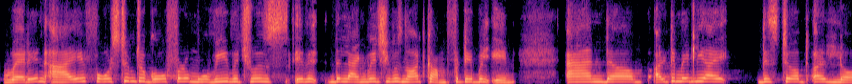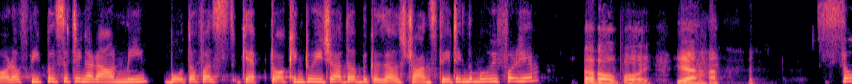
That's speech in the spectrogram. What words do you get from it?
wherein i forced him to go for a movie which was the language he was not comfortable in. And uh, ultimately i disturbed a lot of people sitting around me. Both of us kept talking to each other because i was translating the movie for him. Oh boy. Yeah so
